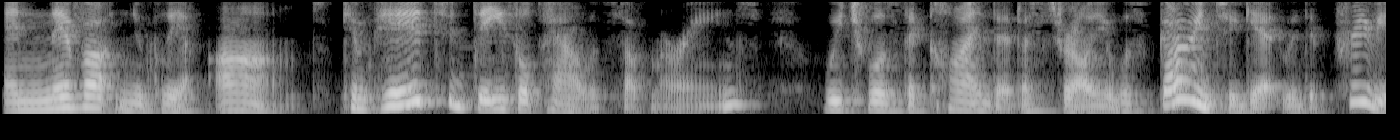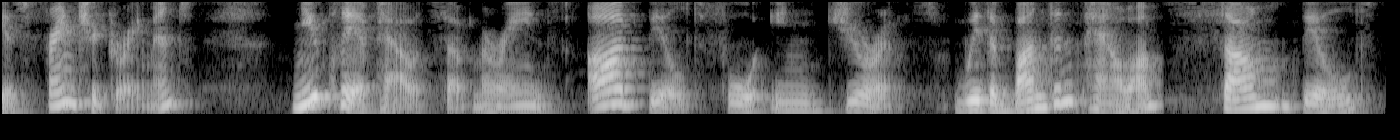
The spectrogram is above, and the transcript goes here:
and never nuclear armed. Compared to diesel powered submarines, which was the kind that Australia was going to get with the previous French agreement, Nuclear powered submarines are built for endurance. With abundant power, some builds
